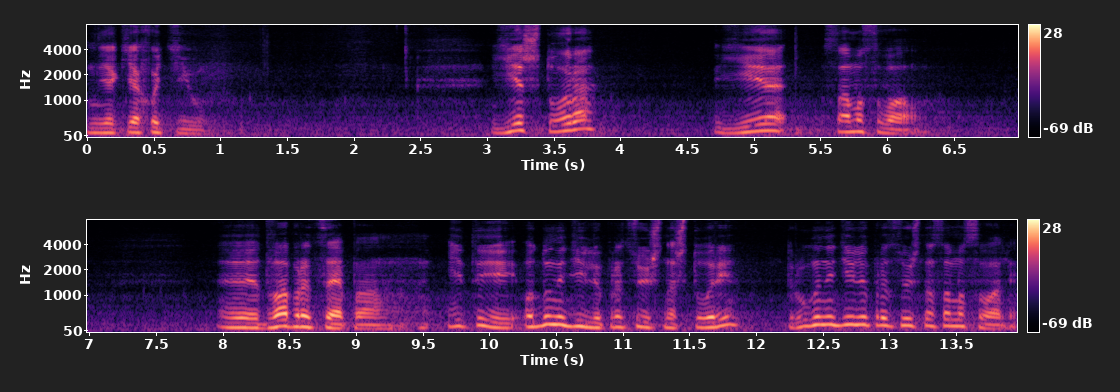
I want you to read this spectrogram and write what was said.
як я хотів. Є штора, є самосвал. Е, Два прицепа. І ти одну неділю працюєш на шторі, другу неділю працюєш на самосвалі.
